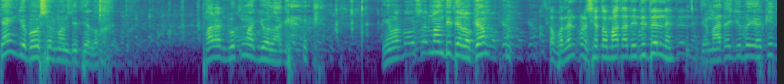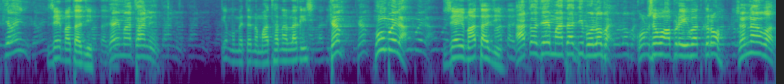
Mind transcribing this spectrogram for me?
ક્યાં ગયો બહુ શરમાન દીધેલો? ફાળાની બુકમાં ગયો લાગે. એમાં બહુ શરમાન દીધેલો કેમ? તો ભલે પણ છે તો માતાજી દીધેલ ને. તે માતાજી ભાઈ હકીકત કહેવાય ને? જય માતાજી. જય માતાની. કેમ અમે તને માથા ના લાગીશ? કેમ? હું બોલ્યા? જય માતાજી. આ તો જય માતાજી બોલો ભાઈ. કોણ છો આપણે એ વાત કરો? જનાવર.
